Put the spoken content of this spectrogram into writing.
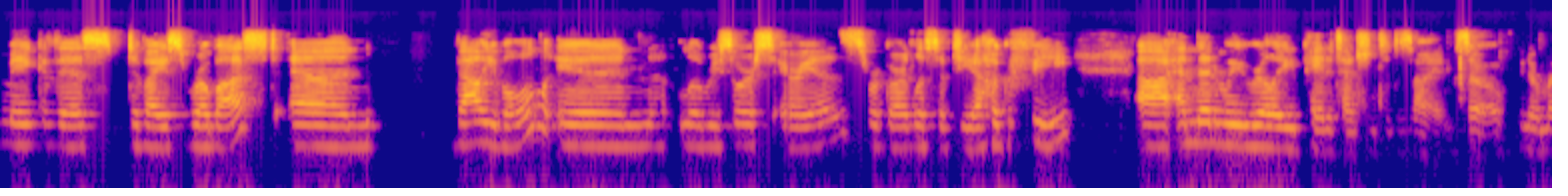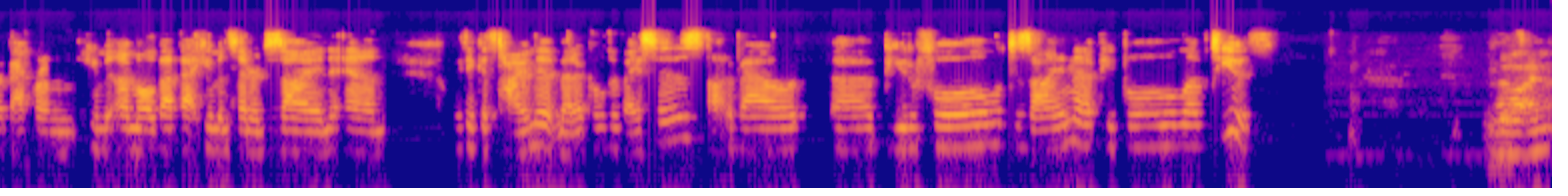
make this device robust and valuable in low resource areas, regardless of geography. Uh, and then we really paid attention to design. So, you know, my background, I'm all about that human-centered design, and we think it's time that medical devices thought about uh, beautiful design that people love to use. Well, I,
